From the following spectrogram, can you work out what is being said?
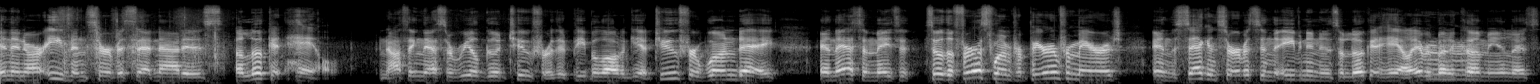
and then our evening service that night is a look at hell. And I think that's a real good twofer that people ought to get two for one day, and that's amazing. So the first one, preparing for marriage, and the second service in the evening is a look at hell. Everybody mm. come in, let's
